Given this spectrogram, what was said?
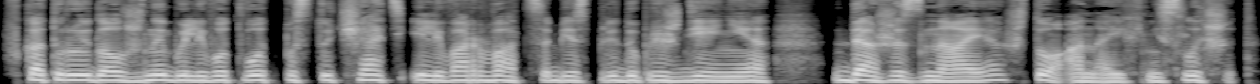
в которую должны были вот-вот постучать или ворваться без предупреждения, даже зная, что она их не слышит.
